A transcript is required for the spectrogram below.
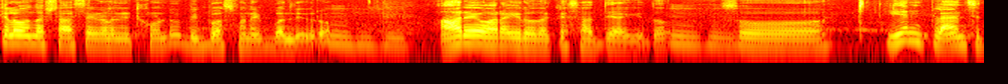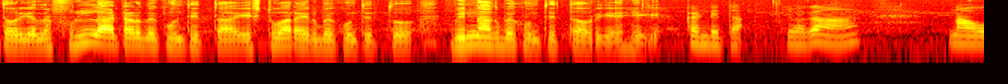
ಕೆಲವೊಂದಷ್ಟು ಆಸೆಗಳನ್ನು ಇಟ್ಕೊಂಡು ಬಿಗ್ ಬಾಸ್ ಮನೆಗೆ ಬಂದಿದ್ರು. ಆರೇ ವಾರ ಇರೋದಕ್ಕೆ ಸಾಧ್ಯ ಆಗಿದ್ದು. ಸೊ ಏನು ಪ್ಲ್ಯಾನ್ಸ್ ಇತ್ತು ಅವರಿಗೆ? ಅಂದರೆ ಫುಲ್ ಆಟ ಆಡಬೇಕು ಅಂತಿತ್ತ ಎಷ್ಟು ವಾರ ಇರಬೇಕು ಅಂತಿತ್ತು ವಿನ್ ಆಗಬೇಕು ಅಂತಿತ್ತು ಅವ್ರಿಗೆ? ಹೇಗೆ? ಖಂಡಿತ. ಇವಾಗ ನಾವು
